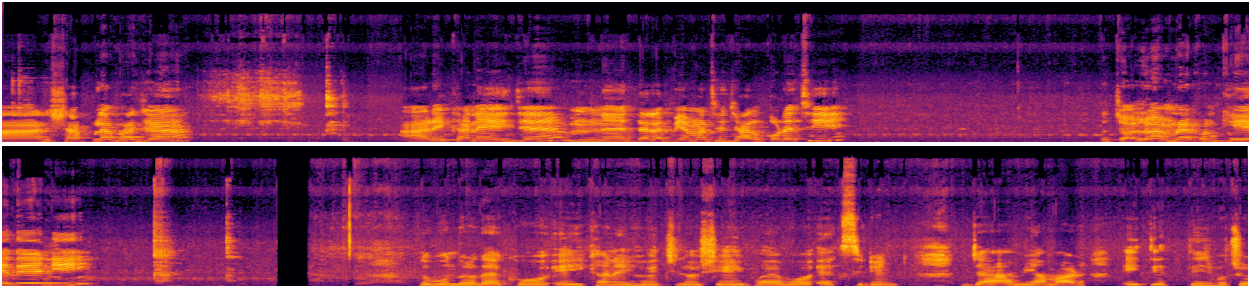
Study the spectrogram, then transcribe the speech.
আর শাপলা ভাজা, আর এখানে এই যে তেলাপিয়া মাছের ঝাল করেছি। তো চলো, আমরা এখন খেয়ে দিয়ে নিই। তো বন্ধুরা দেখো, এইখানেই হয়েছিল সেই ভয়াবহ অ্যাক্সিডেন্ট যা আমি আমার এই তেত্রিশ বছর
